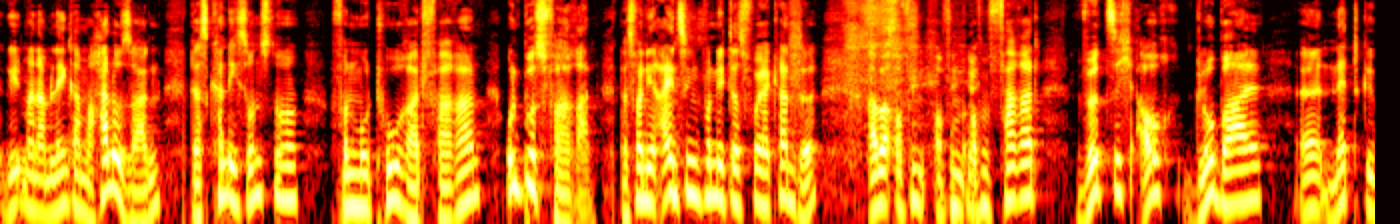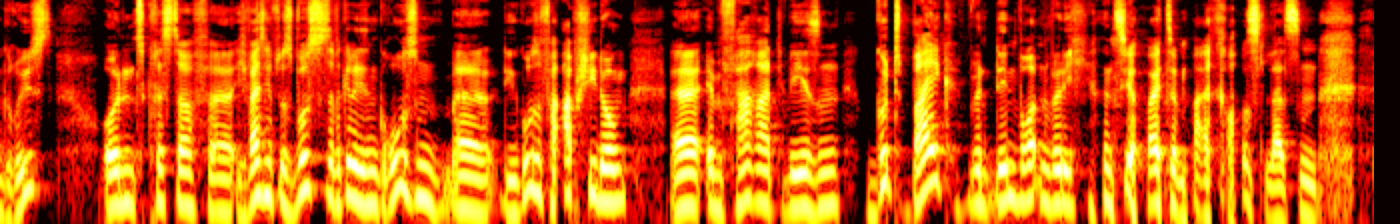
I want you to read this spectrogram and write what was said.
geht man am Lenker mal Hallo sagen. Das kannte ich sonst nur von Motorradfahrern und Busfahrern. Das waren die einzigen, von denen ich das vorher kannte. Aber auf dem, auf dem, auf dem Fahrrad wird sich auch global äh, nett gegrüßt. Und Christoph, äh, ich weiß nicht, ob du es wusstest, aber es gibt diesen großen, äh, die große Verabschiedung äh, im Fahrradwesen. Good Bike, mit den Worten würde ich uns hier heute mal rauslassen.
